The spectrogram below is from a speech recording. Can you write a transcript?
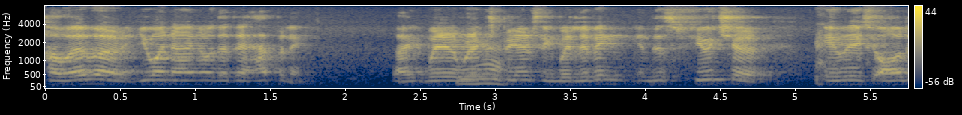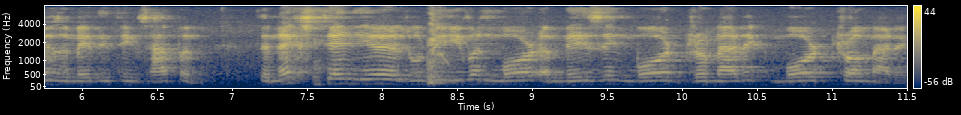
However, you and I know that they're happening. Like we're, we're experiencing, we're living in this future in which all these amazing things happen. The next 10 years will be even more amazing, more dramatic, more traumatic.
